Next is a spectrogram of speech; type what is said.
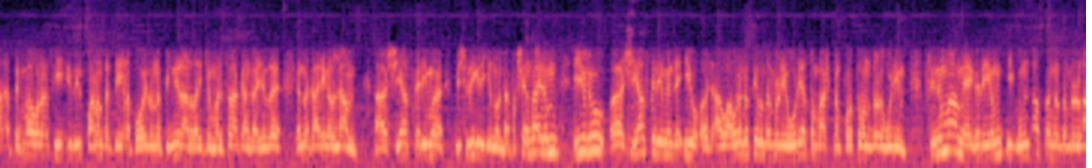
അനസ് ഈ രീതിയിൽ പണം തട്ടിയാണ് പോയതെന്ന് പിന്നീടാണ് തനിക്ക് മനസ്സിലാക്കാൻ കഴിഞ്ഞത് എന്ന കാര്യങ്ങളെല്ലാം ഷിയാസ് കരീം വിശദീകരിക്കുന്നുണ്ട്. പക്ഷെ എന്തായാലും ഈ ഒരു ഷിയാസ് കരീമിന്റെ ഈ ഔറംഗസേബും തമ്മിലുള്ള ഈ ഓഡിയോ സംഭാഷണം പുറത്തു വന്നതോടുകൂടി സിനിമാ മേഖലയും ഈ ഗുണ്ടാ സംഘം തമ്മിലുള്ള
